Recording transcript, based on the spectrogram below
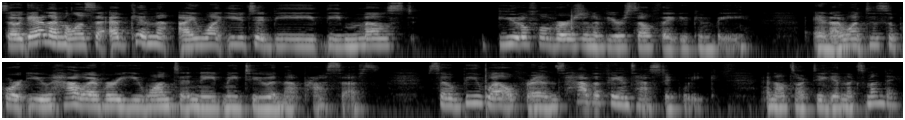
So, again, I'm Melissa Ebken. I want you to be the most beautiful version of yourself that you can be. And I want to support you however you want and need me to in that process. So be well, friends. Have a fantastic week. And I'll talk to you again next Monday.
